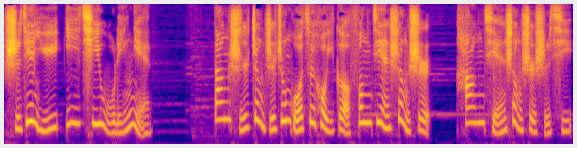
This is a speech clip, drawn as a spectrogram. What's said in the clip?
始建于一七五零年，当时正值中国最后一个封建盛世康乾盛世时期。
